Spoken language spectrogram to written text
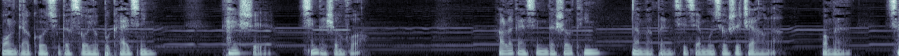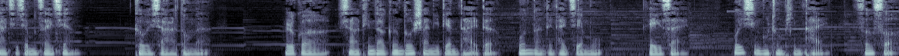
忘掉过去的所有不开心，开始新的生活。好了，感谢您的收听，那么本期节目就是这样了，我们下期节目再见，各位小耳朵们，如果想听到更多善妮电台的温暖电台节目，可以在微信公众平台搜索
